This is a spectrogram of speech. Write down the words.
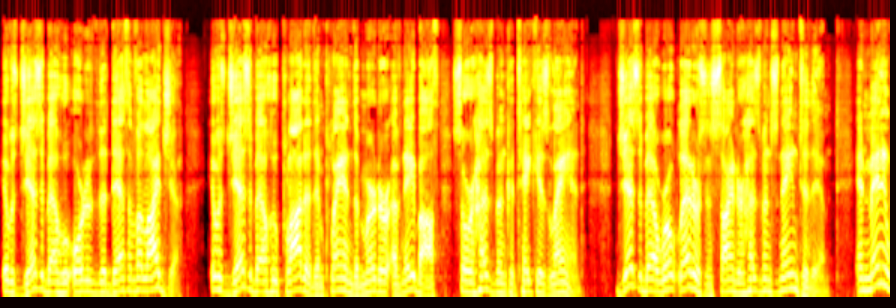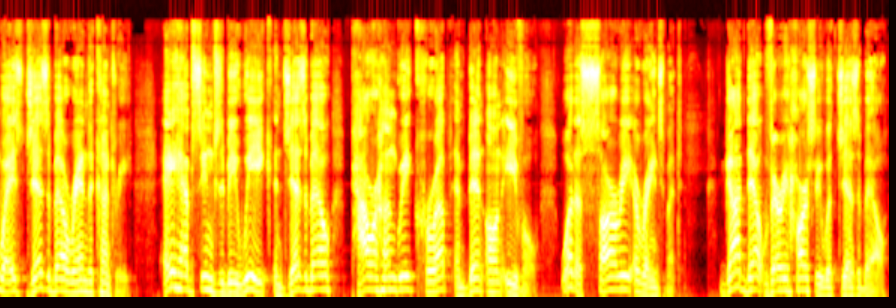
It was Jezebel who ordered the death of Elijah. It was Jezebel who plotted and planned the murder of Naboth so her husband could take his land. Jezebel wrote letters and signed her husband's name to them. In many ways, Jezebel ran the country. Ahab seems to be weak, and Jezebel, power hungry, corrupt, and bent on evil. What a sorry arrangement. God dealt very harshly with Jezebel.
